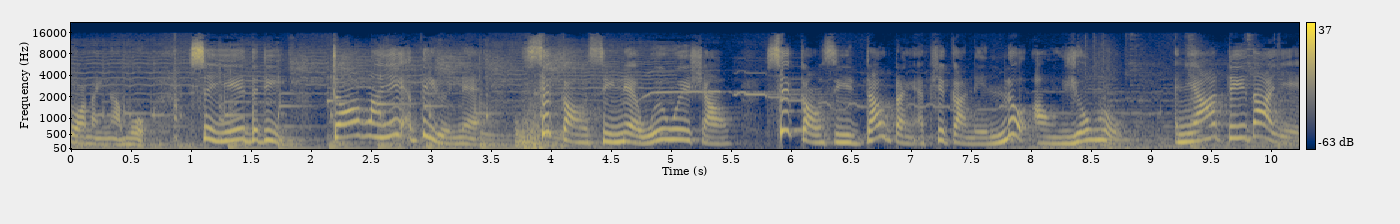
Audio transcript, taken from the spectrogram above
သွားနိုင်တာမို့စစ်ရေးတတိတော်လှန်ရေးအသည့်တွေနဲ့စစ်ကောင်စီနဲ့ဝေးဝေးရှောင်းစစ်ကောင်စီတောက်တိုင်အဖြစ်ကနေလွတ်အောင်ယုံလို့အညာဒေသရဲ့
